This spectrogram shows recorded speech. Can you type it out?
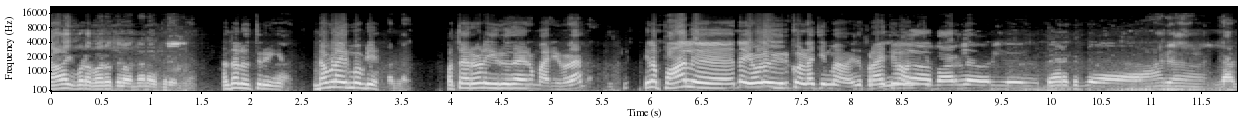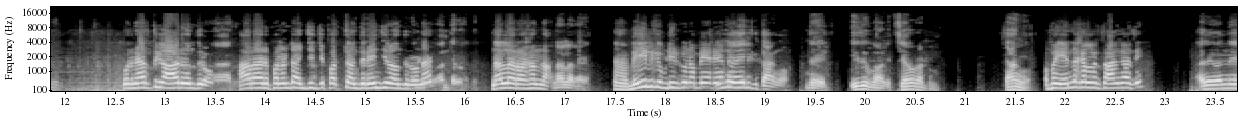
காலைக்கு போட பருவத்தில் வந்தானே விற்றுருக்கேன் அந்தாலும் வித்துருவீங்க. டபுள் ஆயிருமா அப்படியே? பத்தாயிரம் ரூபாய் இருபதாயிரம் மாறிடும் இல்ல பால் என்ன எவ்வளவு இருக்கும் என்னாச்சுமா இது பிராயத்தில் பாரில் ஒரு பேரத்துக்கு ஆறு ஏழு ஒரு நேரத்துக்கு ஆறு வந்துரும். ஆறு. ஆறு பன்னெண்டு அஞ்சு அஞ்சு பத்து அந்த ரேஞ்சில் வந்துரும் வந்துடும் நல்ல ரகம் தான். நல்ல ரகம். வெயிலுக்கு எப்படி இருக்கும் நம்ம ஏரியா வெயிலுக்கு தாங்கும். இந்த. இது மாடு சிவகாட்டும். தாங்கும். அப்ப என்ன கலர் தாங்காது? அது வந்து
